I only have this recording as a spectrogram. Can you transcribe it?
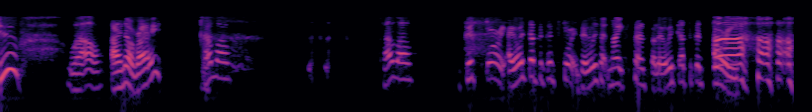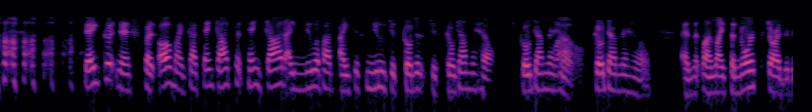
Phew. Well. I know, right? Hello. Hello. Good story. I always got the good story. They always at my expense, but I always got the good story. Thank goodness. But oh my God, thank God. But thank God, I knew about. I just knew just go to just go down the hill. Go down the Wow. hill. Go down the hill. And like the North Star, this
